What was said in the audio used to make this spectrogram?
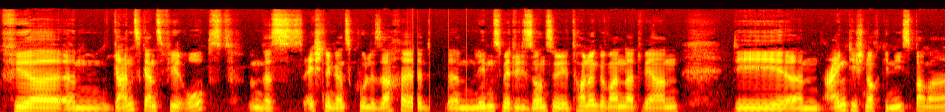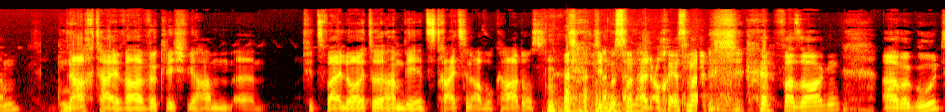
für ähm, ganz, ganz viel Obst. Und das ist echt eine ganz coole Sache. Ähm, Lebensmittel, die sonst in die Tonne gewandert wären, die ähm, eigentlich noch genießbar waren. Nachteil war wirklich, wir haben ähm, für zwei Leute haben wir jetzt 13 Avocados. die muss man halt auch erstmal versorgen. Aber gut,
